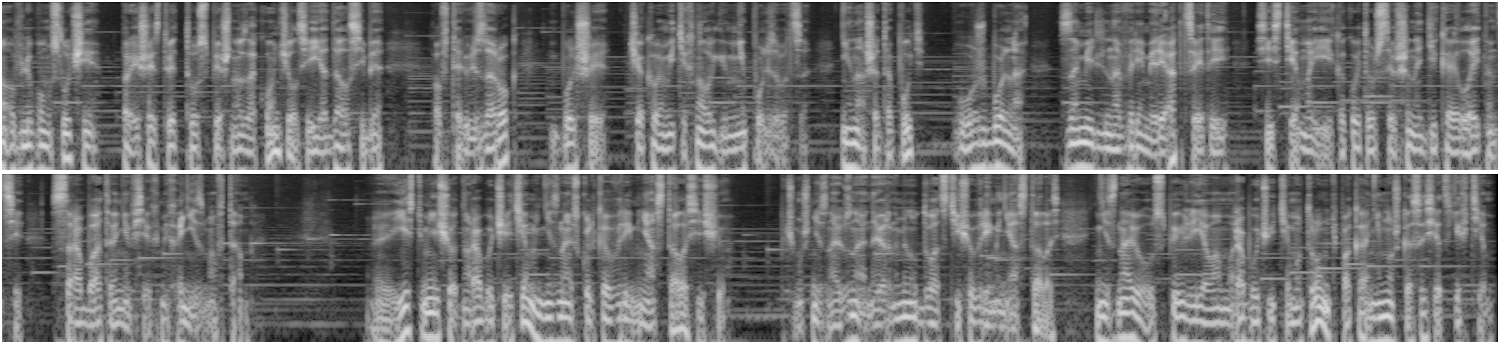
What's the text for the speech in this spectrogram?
Но в любом случае, происшествие-то успешно закончилось, и я дал себе, повторюсь, зарок, больше чековыми технологиями не пользоваться. Не наш это путь. Уж больно замедлено время реакции этой системы и какой-то уж совершенно дикая latency срабатывания всех механизмов там – Э, есть у меня еще одна рабочая тема. Не знаю, сколько времени осталось еще. Почему ж не знаю, знаю. Наверное, минут 20 еще времени осталось. Не знаю, успею ли я вам рабочую тему тронуть, пока немножко соседских тем.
